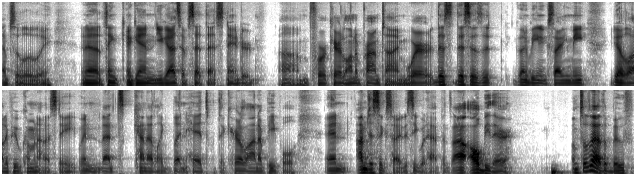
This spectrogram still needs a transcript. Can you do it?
Absolutely. And I think again, you guys have set that standard um, for Carolina prime time, where this this is a, going to be an exciting meet. You do have a lot of people coming out of state, and that's kind of like button heads with the Carolina people. And I'm just excited to see what happens. I'll, I'll be there. I'm supposed to have the booth.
